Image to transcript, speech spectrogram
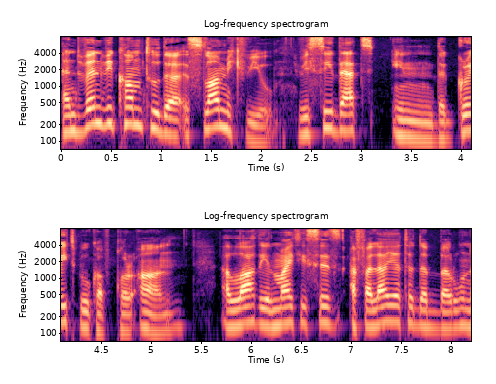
And when we come to the Islamic view, we see that in the great book of Quran, Allah the Almighty says, أَفَلَا يَتَدَبَّرُونَ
